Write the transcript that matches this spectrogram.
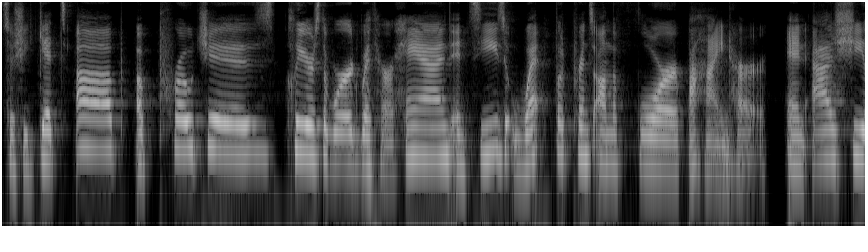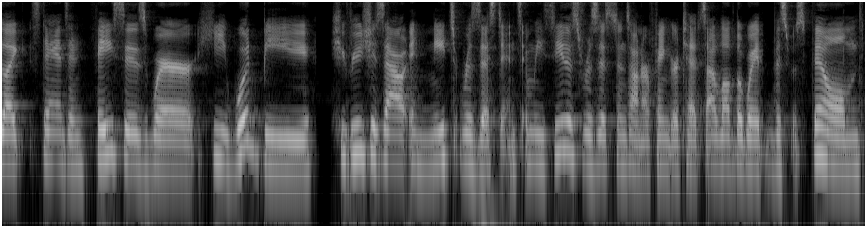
So she gets up, approaches, clears the word with her hand, and sees wet footprints on the floor behind her. And as she like stands and faces where he would be, she reaches out and meets resistance. And we see this resistance on her fingertips. I love the way this was filmed.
